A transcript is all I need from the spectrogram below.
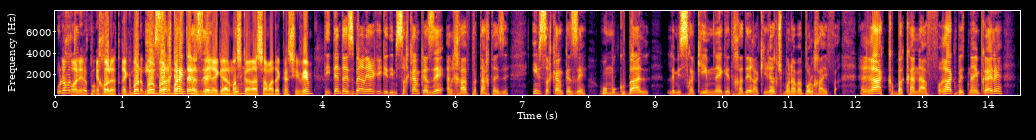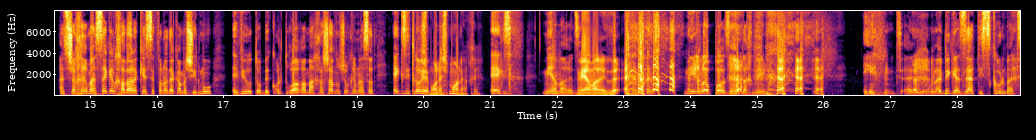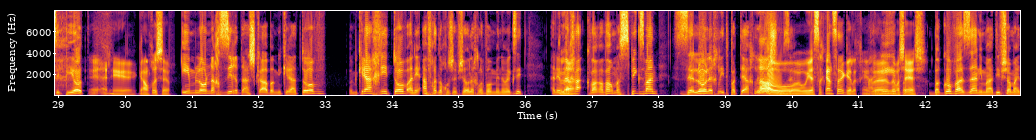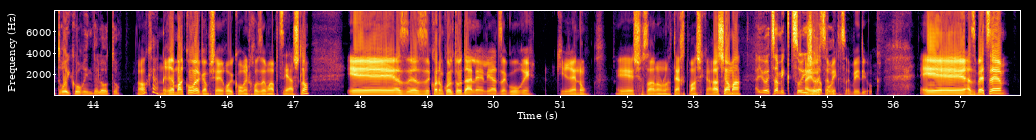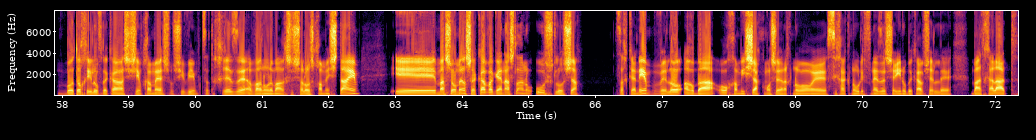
הוא לא מתאים להיות, לפה. יכול להיות. רק בוא, בוא, בוא, בוא ניתן הסבר רגע על מה שקרה שם עד דקה 70. תיתן את ההסבר, אני רק אגיד, אם שחקן כזה, אני חייב, פתחת את זה, אם שחקן כזה הוא מוגבל למשחקים נגד חדרה, קריית שמונה והפועל חיפה, רק בכנף, רק בתנאים כאלה, אז שחרר מהסגל, חבל הכסף, אני לא יודע כמה שילמו, הביאו אותו בכל תרועה רמה, חשבנו שהולכים לעשות, אקזיט לא יהיה פה. 8-8, אחי. אקזיט, מי אמר את זה? מי אמר את זה? ניר לא פה, זה בטח ניר. אולי בגלל זה התסכול מהציפיות. אני גם חושב. אם לא נחזיר את ההשקעה במקרה הטוב, במקרה הכי טוב, אני אף אחד לא חושב שהולך לבוא ממנו אקזיט. אני אומר לא. לך, כבר עבר מספיק זמן, זה לא הולך להתפתח לא, למשהו זה. הוא יהיה שחקן סגל, אחי, זה מה שיש. בגובה הזה אני מעדיף שם את רועי קורין ולא אותו. אוקיי, נראה מה קורה גם כשרועי קורין חוזר מהפציעה שלו. אה, אז קודם כל תודה לאליעד זגורי, יקירנו, אה, שעזר לנו לנתח את מה שקרה שם. היועץ המקצועי של היועץ הפוד. המקצועי, בדיוק. אה, אז בעצם, באותו חילוף דקה 65 או 70 קצת אחרי זה, עברנו למערך של 3-5-2, אה, מה שאומר שהקו הגנה שלנו הוא שלושה. שחקנים, ולא ארבעה או חמישה, כמו שאנחנו uh, שיחקנו לפני זה, שהיינו בקו של, בהתחלת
